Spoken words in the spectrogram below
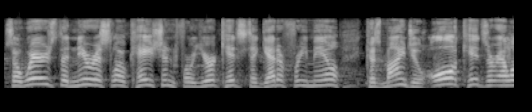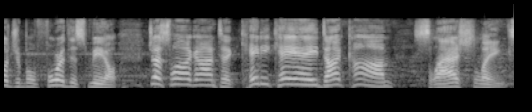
So, where's the nearest location for your kids to get a free meal? Because, mind you, all kids are eligible for this meal. Just log on to kdka.com slash links.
